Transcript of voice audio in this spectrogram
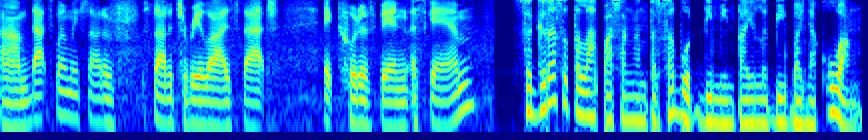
Um, that's when we sort of started to realise that it could have been a scam. Segera setelah pasangan tersebut dimintai lebih banyak uang,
